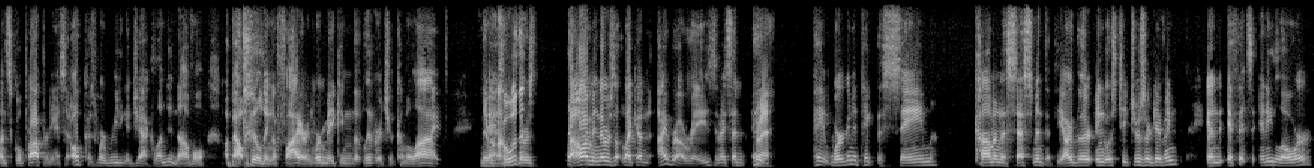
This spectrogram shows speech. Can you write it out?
on school property. I said, "Oh, because we're reading a Jack London novel about building a fire, and we're making the literature come alive." They were and cool with it. Was, well, I mean, there was like an eyebrow raised, and I said, "Hey, right. hey, we're going to take the same common assessment that the other English teachers are giving, and if it's any lower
